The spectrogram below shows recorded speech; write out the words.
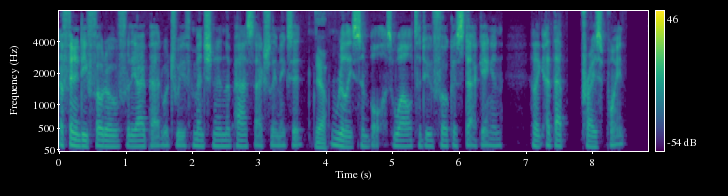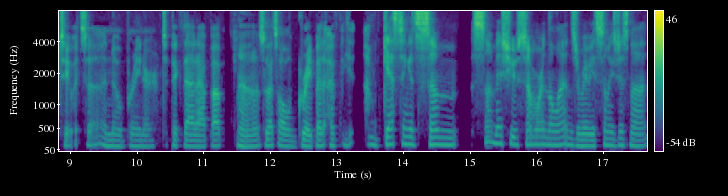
Affinity Photo for the iPad, which we've mentioned in the past, actually makes it yeah. really simple as well to do focus stacking and like at that price point too. It's a, a no brainer to pick that app up. Uh, so that's all great, but i am guessing it's some some issue somewhere in the lens, or maybe something's just not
